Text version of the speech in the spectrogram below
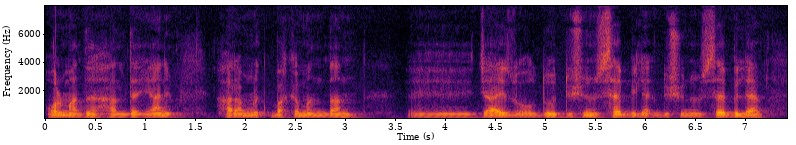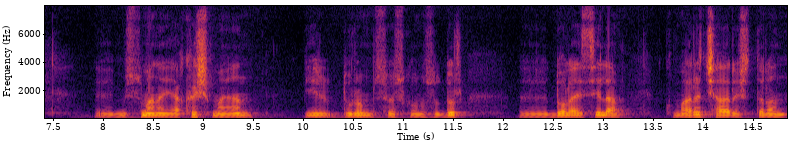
olmadığı halde yani haramlık bakımından caiz olduğu düşünse bile düşünülse bile e, Müslümana yakışmayan bir durum söz konusudur. E, dolayısıyla kumarı çağrıştıran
